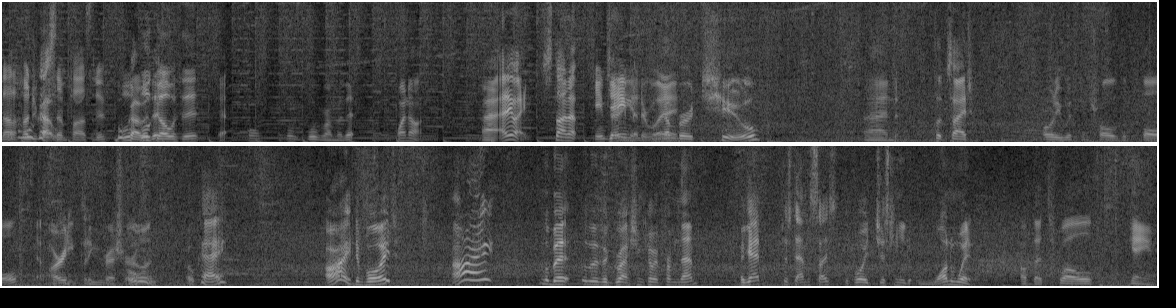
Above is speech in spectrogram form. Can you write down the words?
not We'll 100 go- percent positive. we'll We'll, go we'll with it. go with it. Yeah, we'll, we'll, we'll run with it. Why not? Uh, anyway, start up Game's game underway. number two. And flip side, already with control of the ball. Yeah, already putting pressure Ooh, on. Okay. All right, Devoid. All right. A little bit, a little bit of aggression coming from them. Again, just to emphasize, Devoid just need one win of their 12 games.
